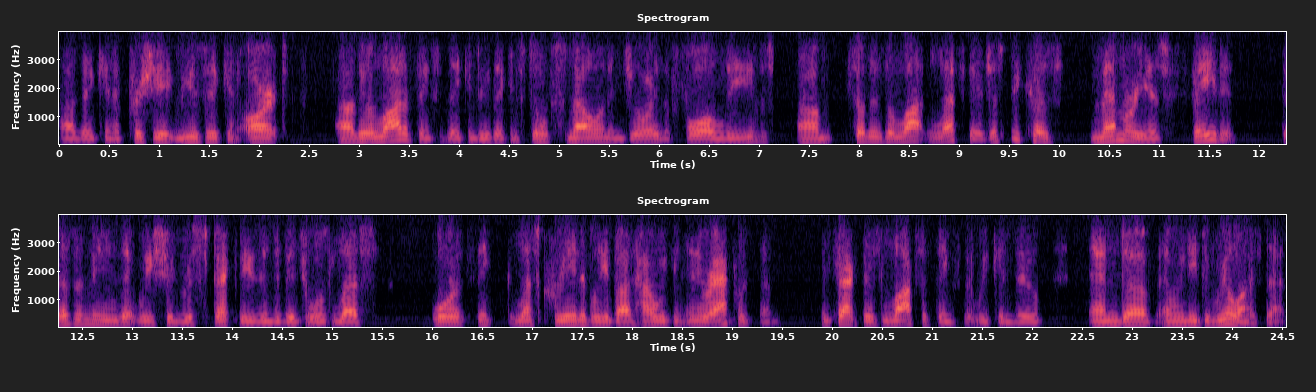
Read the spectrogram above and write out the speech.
Uh, they can appreciate music and art. Uh, there are a lot of things that they can do. They can still smell and enjoy the fall leaves. Um, so there's a lot left there. Just because memory has faded doesn't mean that we should respect these individuals less or think less creatively about how we can interact with them. In fact, there's lots of things that we can do, and uh, and we need to realize that.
